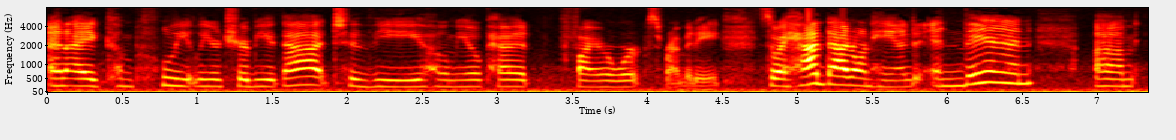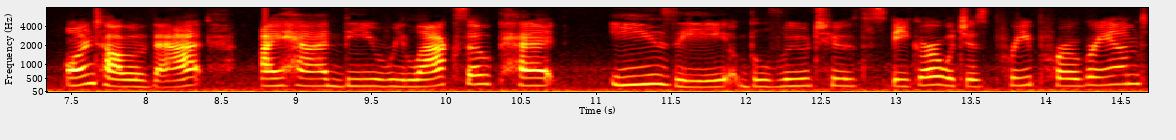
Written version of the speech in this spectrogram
and i completely attribute that to the homeopet fireworks remedy so i had that on hand and then um, on top of that i had the relaxo pet easy bluetooth speaker which is pre-programmed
